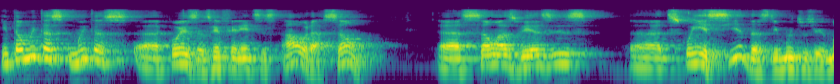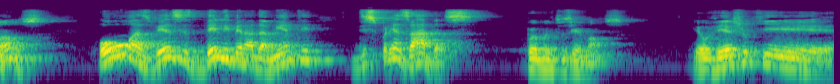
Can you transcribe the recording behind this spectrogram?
Então, muitas, muitas uh, coisas referentes à oração uh, são, às vezes, desconhecidas de muitos irmãos ou às vezes deliberadamente desprezadas por muitos irmãos. Eu vejo que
